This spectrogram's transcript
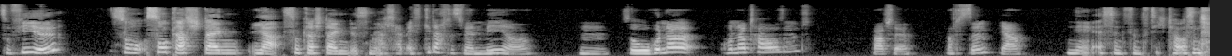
Zu viel? So, so krass steigend, ja, so krass steigend ist nicht. ich habe echt gedacht, es wären mehr. Hm. So 100, 100.000? Warte. Macht das Sinn? Ja. Nee, es sind 50.000.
